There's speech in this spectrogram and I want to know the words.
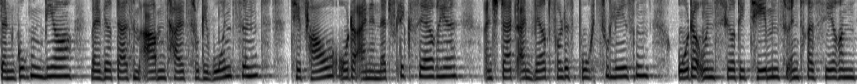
Dann gucken wir, weil wir das im Abend halt so gewohnt sind, TV oder eine Netflix-Serie, anstatt ein wertvolles Buch zu lesen oder uns für die Themen zu interessieren,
